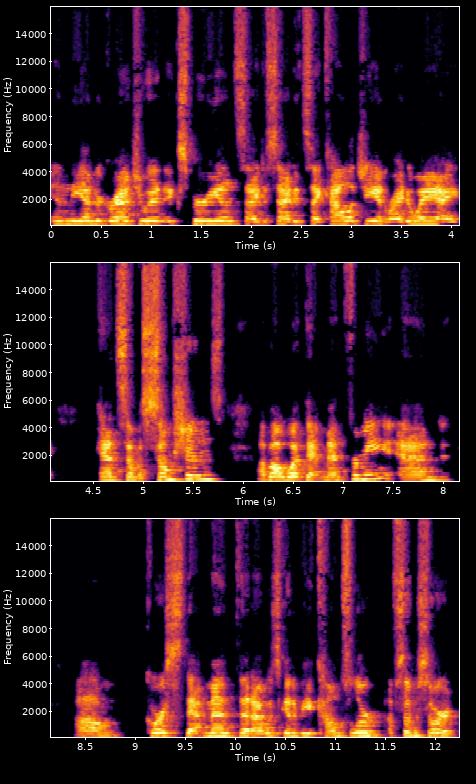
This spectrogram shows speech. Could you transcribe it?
in the undergraduate experience, I decided psychology, and right away I had some assumptions about what that meant for me. And um, of course, that meant that I was going to be a counselor of some sort.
